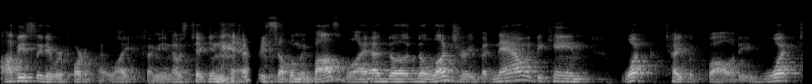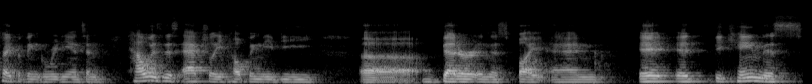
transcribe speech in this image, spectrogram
obviously they were part of my life. I mean, I was taking every supplement possible. I had the the luxury, but now it became what type of quality, what type of ingredients, and how is this actually helping me be uh, better in this fight? And it it became this.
